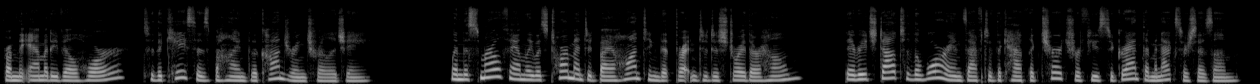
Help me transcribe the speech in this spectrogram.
from the Amityville Horror to the cases behind the Conjuring trilogy. When the Smurl family was tormented by a haunting that threatened to destroy their home, they reached out to the Warrens after the Catholic Church refused to grant them an exorcism.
